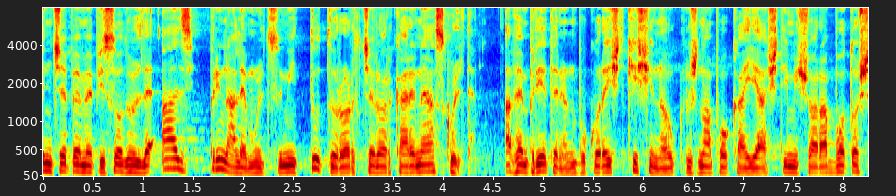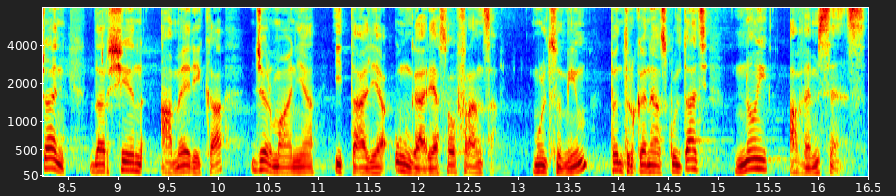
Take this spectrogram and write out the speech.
Începem episodul de azi prin a le mulțumi tuturor celor care ne ascultă. Avem prieteni în București, Chișinău, Cluj-Napoca, Iași, Timișoara, Botoșani, dar și în America, Germania, Italia, Ungaria sau Franța. Mulțumim pentru că ne ascultați, noi avem sens.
